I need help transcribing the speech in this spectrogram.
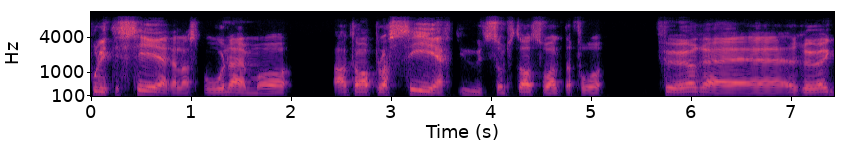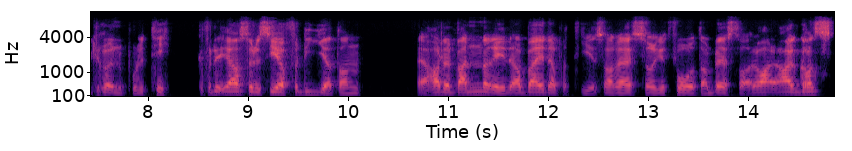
politisere eller Sponheim, og at han var plassert ut som statsforvalter for å føre eh, rød-grønn politikk. Fordi, ja, som du sier, fordi at han eh, hadde venner i det Arbeiderpartiet, så hadde jeg sørget for at han ble stat- Det var, ganske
